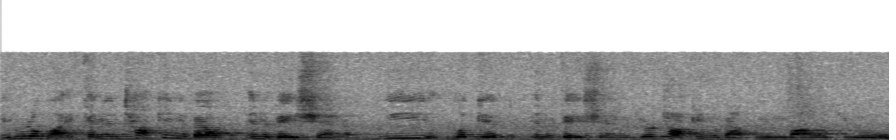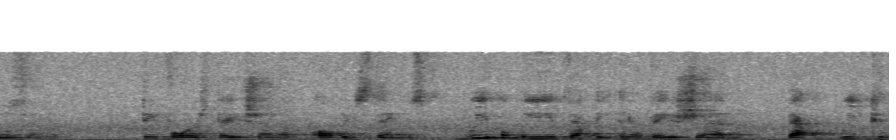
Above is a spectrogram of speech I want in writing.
in real life. And in talking about innovation, we look at innovation, you're talking about new molecules and deforestation and all these things. We believe that the innovation that we can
